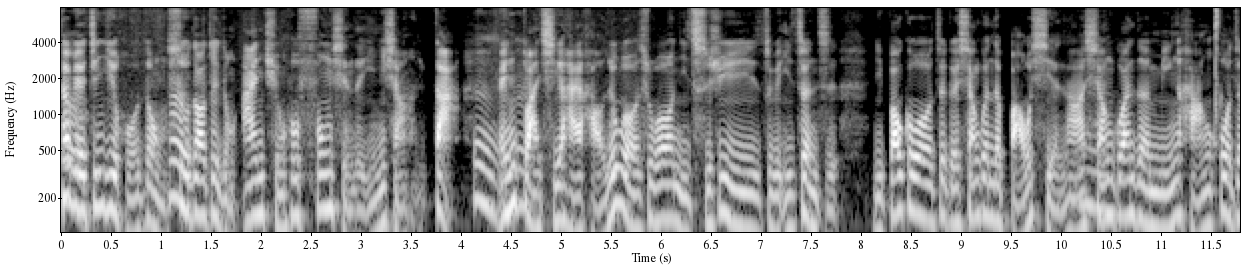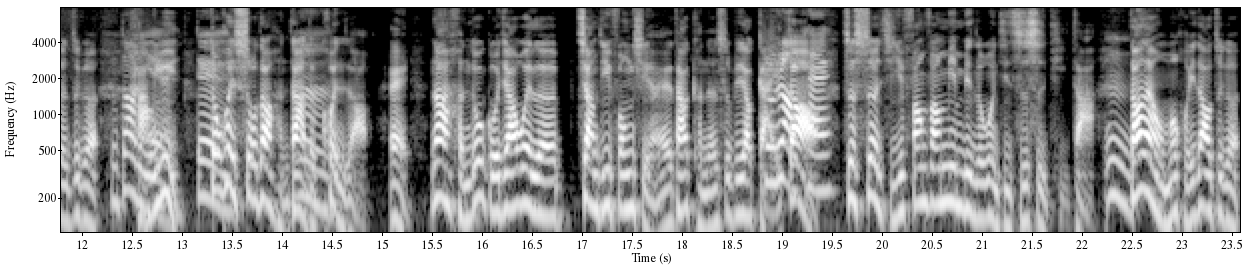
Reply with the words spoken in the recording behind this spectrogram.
特别经济活动受到这种安全或风险的影响很大。嗯，哎，你短期还好，如果说你持续这个一阵子，你包括这个相关的保险啊、相关的民航或者这个航运，都会受到很大的困扰。哎，那很多国家为了降低风险，哎，它可能是不是要改道？这涉及方方面面的问题，知识体大。嗯，当然，我们回到这个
